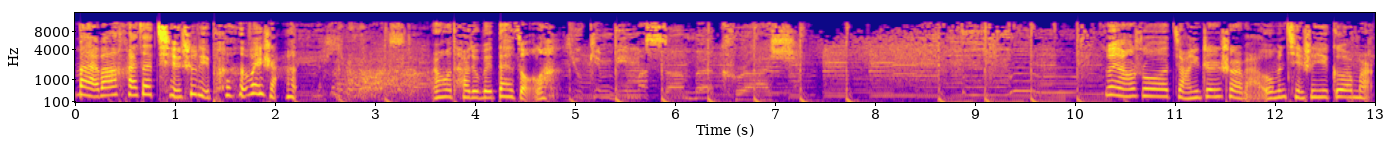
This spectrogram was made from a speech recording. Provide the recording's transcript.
买吧，还在寝室里喷，为啥？然后他就被带走了。孙杨说：“讲一真事儿吧，我们寝室一哥们儿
